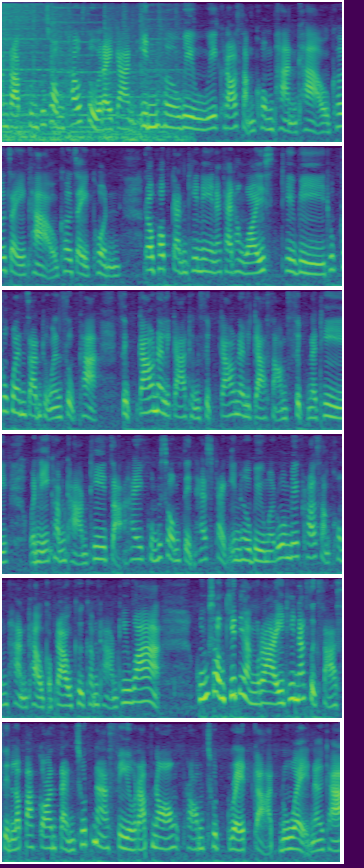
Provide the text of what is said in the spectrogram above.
อนรับคุณผู้ชมเข้าสู่รายการ In Her View วิเคราะห์สังคมผ่านข่าว เข้าใจข่าว เข้าใจคน เราพบกันที่นี่นะคะ ทาง Voice TV ทุก ๆ วันจันทร์ถึงวันศุกร์ค่ะ 19 นาฬิกาถึง 19 นาฬิกา 30 นาที วันนี้คำถามที่จะให้คุณผู้ชมติด Hashtag In Her View มาร่วมวิเคราะห์สังคมผ่านข่าวกับเรา คือคำถามที่ว่า คุณผู้ชมคิดอย่างไรที่นักศึกษาศิลปากรแต่งชุดนาซีรับน้องพร้อมชุดเรดการ์ดด้วยนะคะ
